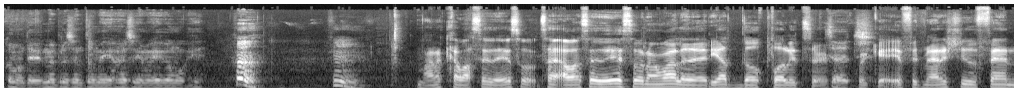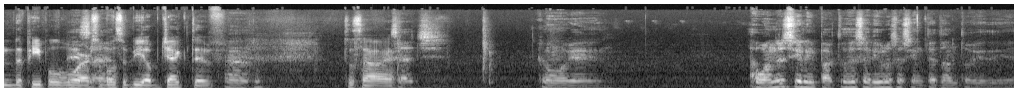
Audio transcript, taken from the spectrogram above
cuando David me presentó me dijo eso y me quedé como que, huh, hmm. Mano, es que a base de eso, o sea, a base de eso nada más le daría dos Pulitzer. Chach. Porque if it managed to defend the people who are Exacto. supposed to be objective, Ajá. tú sabes. Chach. Como que. I wonder si el impacto de ese libro se siente tanto hoy día.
